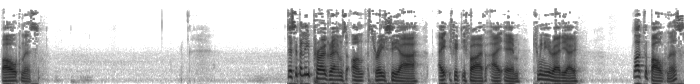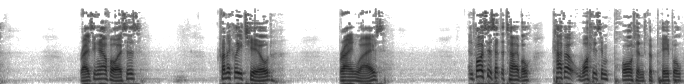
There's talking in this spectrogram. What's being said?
boldness. Disability programs on 3CR 855 AM community radio, like the boldness, raising our voices, chronically chilled, brainwaves, and voices at the table cover what is important for people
